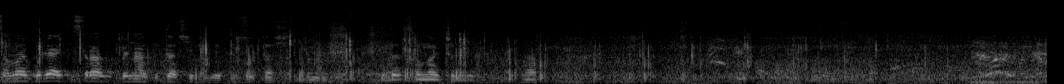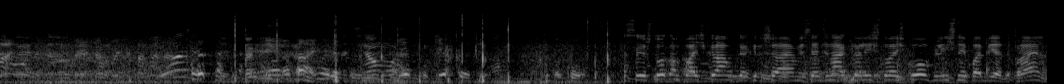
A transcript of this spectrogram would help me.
Со мной гуляете, сразу пенальти тащите, и это все тащит. Когда со мной человек. Если что там по очкам, как решаем, если одинаковое количество очков, личные победы, правильно?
